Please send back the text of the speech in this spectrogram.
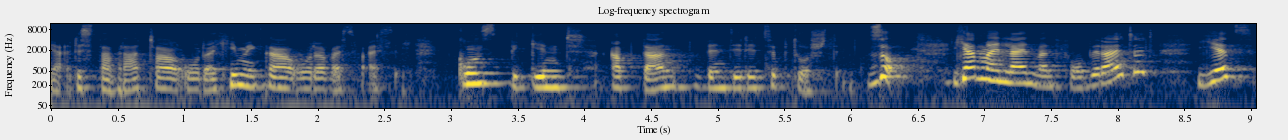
ja, Restaurator oder Chemiker oder was weiß ich. Kunst beginnt ab dann, wenn die Rezeptur stimmt. So, ich habe meine Leinwand vorbereitet. Jetzt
